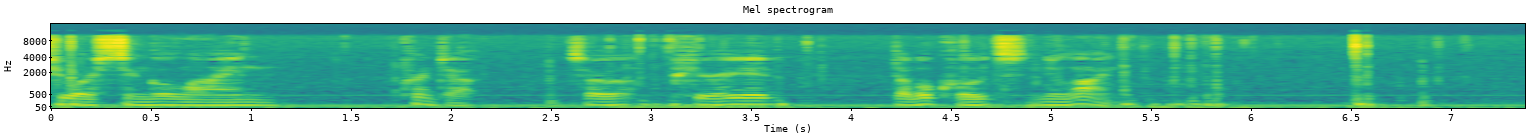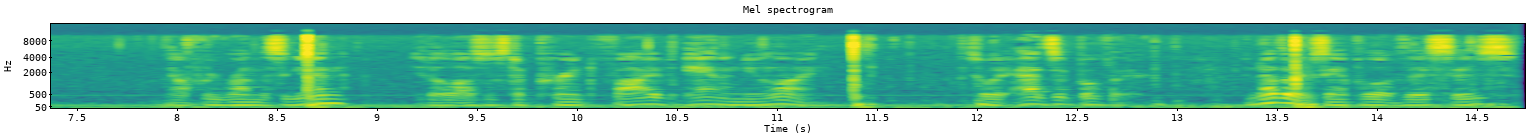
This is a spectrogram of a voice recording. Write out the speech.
to our single line printout. So period, double quotes, new line. Now if we run this again, it allows us to print 5 and a new line. So it adds it both there. Another example of this is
